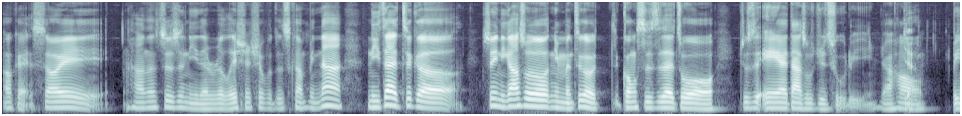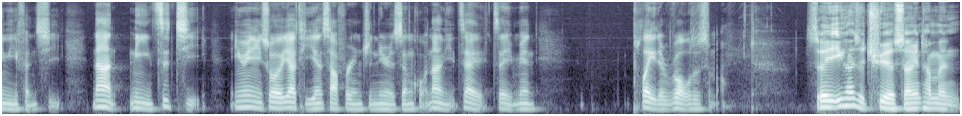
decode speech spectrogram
OK，OK，所以好，那这是你的 relationship with this company。那你在这个，所以你刚刚说你们这个公司是在做就是 AI 大数据处理，然后病例分析。那你自己？因为你说要体验 software engineer 的生活，那你在这里面 play 的 role 是什么？所以一开始去的时候，因为他们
